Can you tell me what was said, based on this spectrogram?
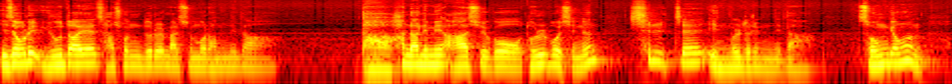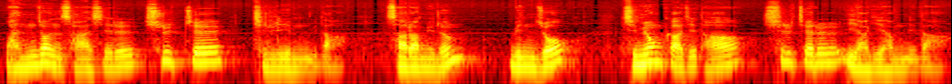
이제 우리 유다의 자손들을 말씀을 합니다. 다 하나님이 아시고 돌보시는 실제 인물들입니다. 성경은 완전 사실 실제 진리입니다. 사람 이름, 민족, 지명까지 다 실제를 이야기합니다.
